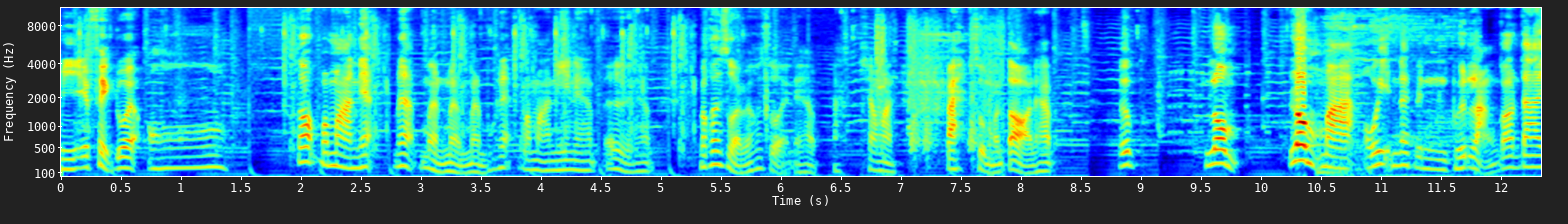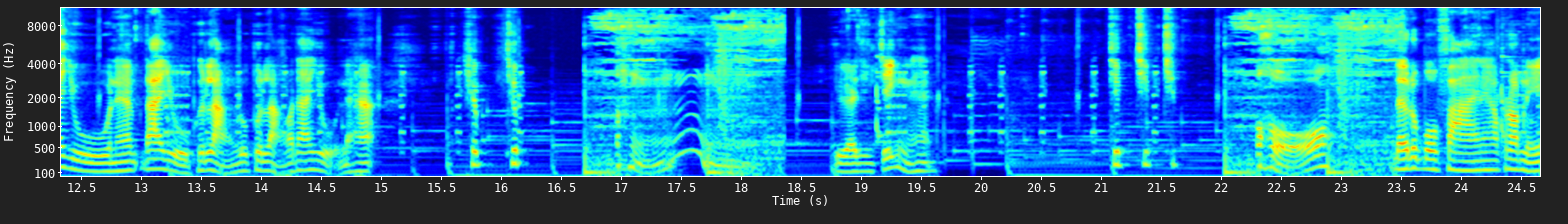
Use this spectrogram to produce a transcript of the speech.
มีเอฟเฟกต์ด้วย อ๋อ ก็ประมาณเนี้ยเนี่ยเหมือนเหมือนเหมือนพวกเนี้ยประมาณนี้นะครับ เออนะครับ ไม่ค่อยสวยไม่ค่อยสวยนะครับอะช่างมัน ไปสุ่มมันต่อนะครับปึ๊บล่มล่มมา โอ้ยได้เป็นพื้นหลังก็ได้อยู่นะครับ ได้อยู่พื้นหลังรูปพื้นหลังก็ได้อยู่นะฮะ ชึบชึบอื้อหือเกลือจริงๆนะฮะ ชิบชิบชิบโอ้โห ได้รูปโปรไฟล์นะครับรอบนี้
